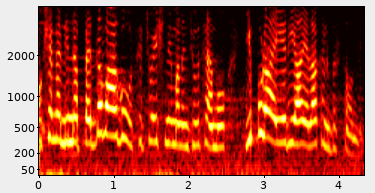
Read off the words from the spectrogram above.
ముఖ్యంగా నిన్న పెద్దవాగు సిచ్యువేషన్ని మనం చూసాము ఇప్పుడు ఆ ఏరియా ఎలా కనిపిస్తోంది?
